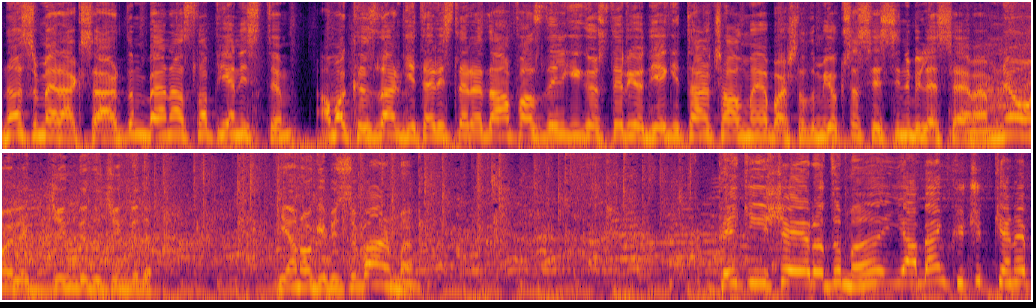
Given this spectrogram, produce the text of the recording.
Nasıl merak sardım? Ben aslında piyanistim. Ama kızlar gitaristlere daha fazla ilgi gösteriyor diye gitar çalmaya başladım. Yoksa sesini bile sevmem. Ne öyle cıngıdı cıngıdı. Piyano gibisi var mı? Peki işe yaradı mı? Ya ben küçükken hep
